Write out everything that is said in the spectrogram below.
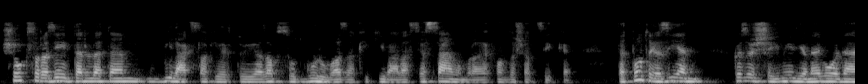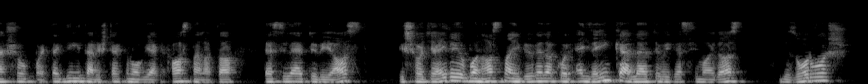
Sokszor az én területem világszakértője, az abszolút guru az, aki kiválasztja számomra a legfontosabb cikket. Tehát pont, hogy az ilyen közösségi média megoldások, vagy digitális technológiák használata teszi lehetővé azt, és hogyha egyre jobban használjuk őket, akkor egyre inkább lehetővé teszi majd azt, hogy az orvos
